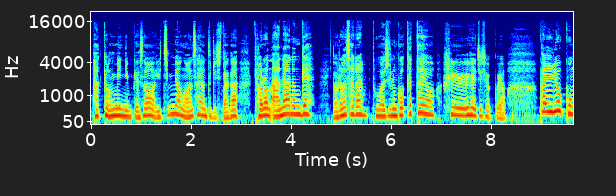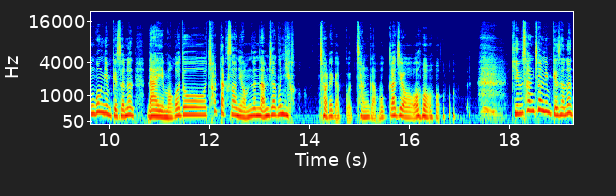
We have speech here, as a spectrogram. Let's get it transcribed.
박경민님께서 이 찐명언 사연 들으시다가 결혼 안 하는 게 여러 사람 도와주는 것 같아요. 흐 해주셨고요. 8600님께서는 나이 먹어도 철딱선이 없는 남자군요. 저래 갖고 장가 못 가죠. 김상철님께서는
